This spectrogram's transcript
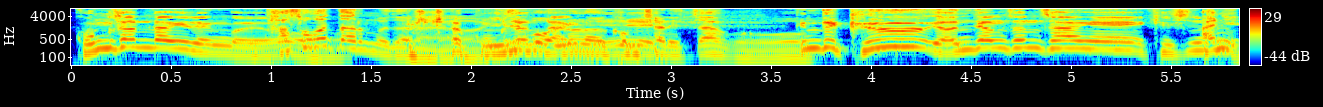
공산당이 된 거예요. 다 속았다는 거잖아요. 그러니까 일부. 언론은 검찰이 짜고. 근데 그 연장선상에 계신 아니,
